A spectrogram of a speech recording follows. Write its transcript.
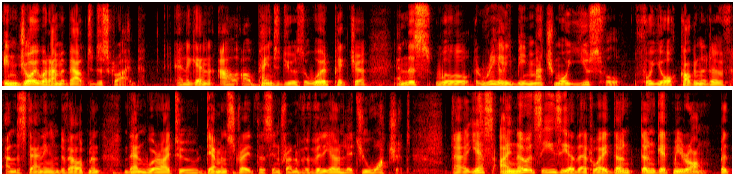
enjoy what I'm about to describe. And again, I'll, I'll paint it to you as a word picture, and this will really be much more useful for your cognitive understanding and development than were I to demonstrate this in front of a video and let you watch it. Uh, yes, I know it's easier that way. Don't don't get me wrong, but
